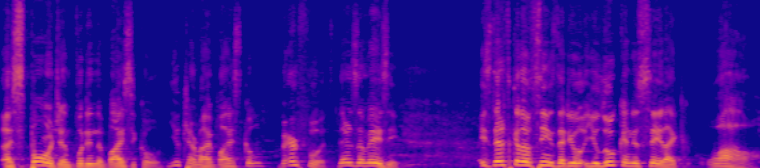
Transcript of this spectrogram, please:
a sponge and put in the bicycle. You can ride bicycle barefoot. That's amazing. It's that kind of things that you, you look and you say like, wow,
